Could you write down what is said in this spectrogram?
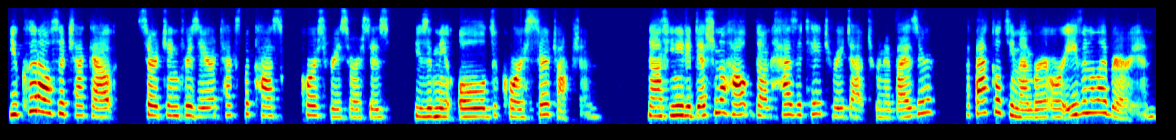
you could also check out searching for zero textbook cost course resources using the old course search option. Now, if you need additional help, don't hesitate to reach out to an advisor, a faculty member, or even a librarian.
